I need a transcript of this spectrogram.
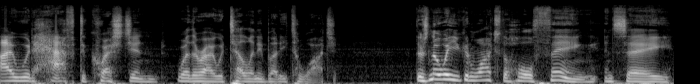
I would have to question whether I would tell anybody to watch it. There's no way you can watch the whole thing and say,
